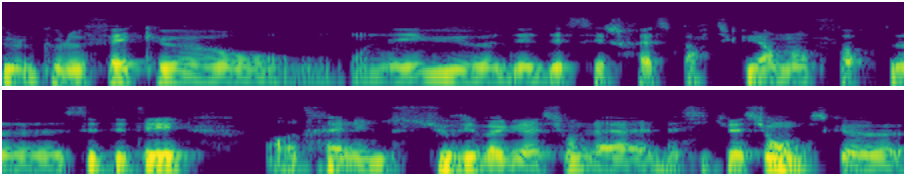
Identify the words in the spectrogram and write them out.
le fait qu'on on ait eu euh, des, des, sécheresses particulièrement fortes euh, cet été entraîne une surévaluation de la, de la situation, parce que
